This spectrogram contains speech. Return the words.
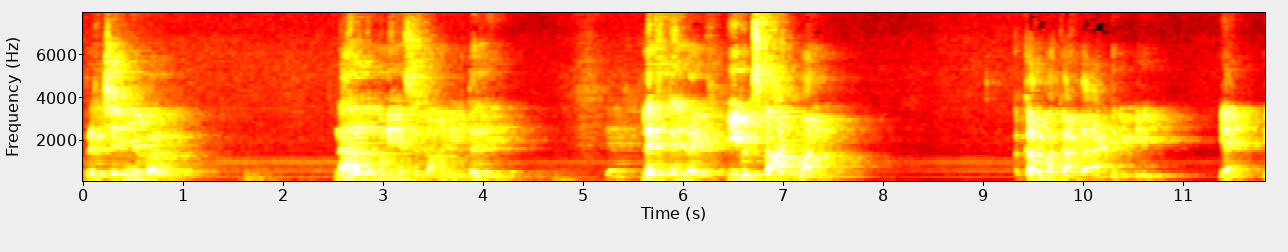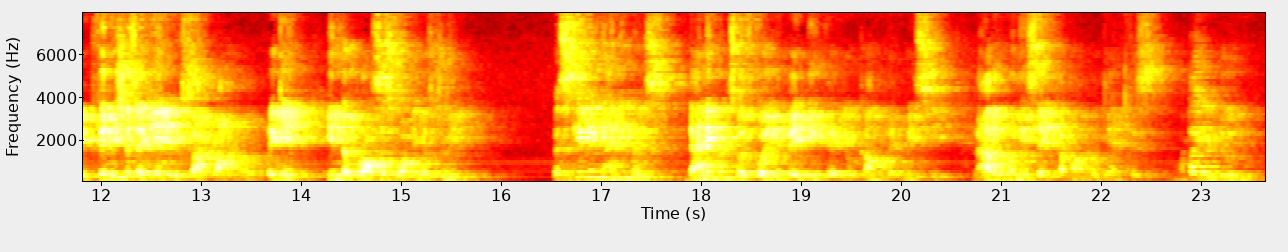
Prachaniya Bharat. Narada Muni has to come and intervene. Yeah? Left and right. He will start one karma kanda activity. Yeah? It finishes again, will start one more. Again. In the process, what he was doing? He was killing animals. The animals was going and waiting there. You come, let me see. Narada is saying, Come on, look at this. What are you doing?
